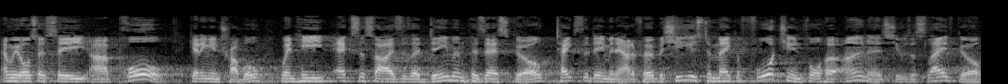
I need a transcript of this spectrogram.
And we also see uh, Paul getting in trouble when he exorcises a demon possessed girl, takes the demon out of her, but she used to make a fortune for her owners. She was a slave girl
